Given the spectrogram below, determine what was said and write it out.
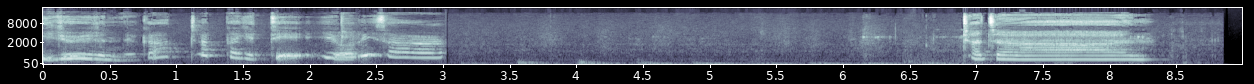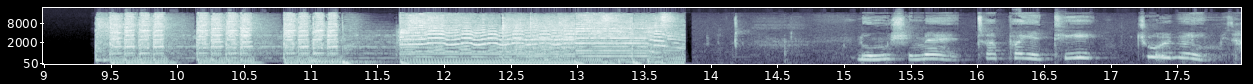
일요일은 내가 짜파게티 요리사. 짜잔. 농심의 짜파게티 쫄병입니다.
